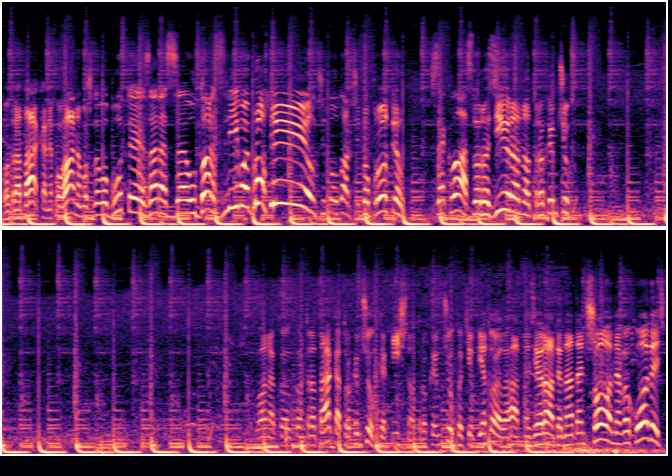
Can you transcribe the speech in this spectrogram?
Контратака непогано, можливо бути. Зараз е, удар з лівої простріл! Чи то удар, чи то простріл. Все класно розіграно. Трохимчук. Погана контратака. Трохимчук технічно. Трохимчук хотів п'ятою елегантно зіграти на Даньшова. Не виходить.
